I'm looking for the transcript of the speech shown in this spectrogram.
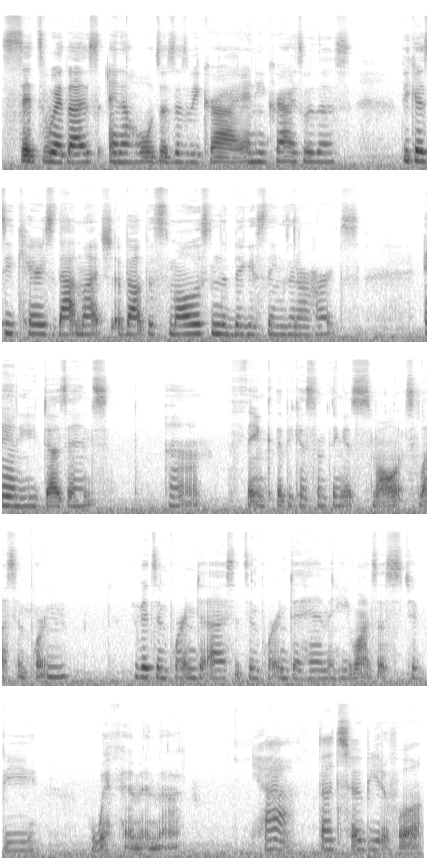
sits with us and holds us as we cry, and He cries with us because He cares that much about the smallest and the biggest things in our hearts. And He doesn't um, think that because something is small, it's less important. If it's important to us, it's important to Him, and He wants us to be with Him in that. Yeah, that's so beautiful.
